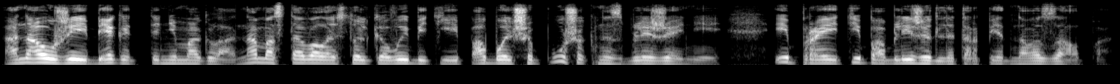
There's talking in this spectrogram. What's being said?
Она уже и бегать-то не могла. Нам оставалось только выбить ей побольше пушек на сближении и пройти поближе для торпедного залпа.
